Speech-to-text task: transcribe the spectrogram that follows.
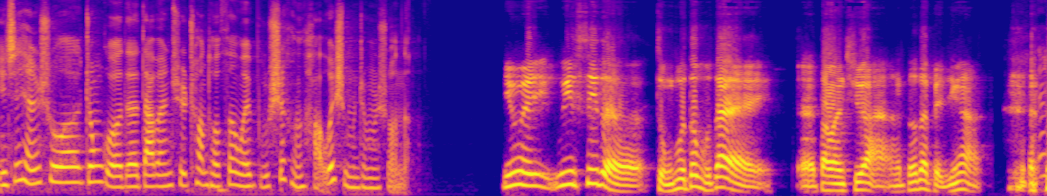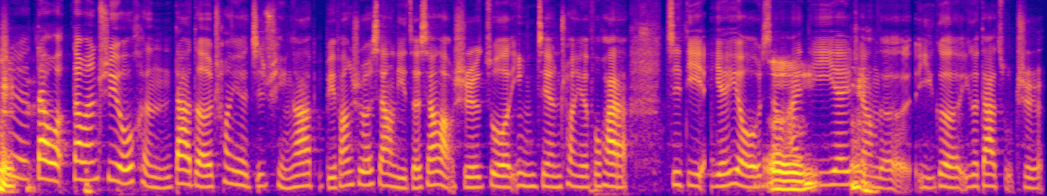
你之前说中国的大湾区创投氛围不是很好，为什么这么说呢？因为 VC 的总部都不在呃大湾区啊，都在北京啊。但是大湾 大湾区有很大的创业集群啊，比方说像李泽湘老师做硬件创业孵化基地，也有像 IDEA 这样的一个一个大组织。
